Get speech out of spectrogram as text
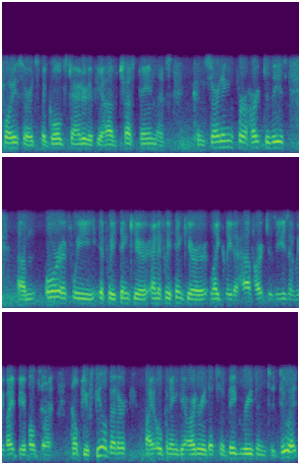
choice, or it's the gold standard if you have chest pain that's concerning for heart disease, um, or if we if we think you're and if we think you're likely to have heart disease, and we might be able to help you feel better by opening the artery. That's a big reason to do it.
